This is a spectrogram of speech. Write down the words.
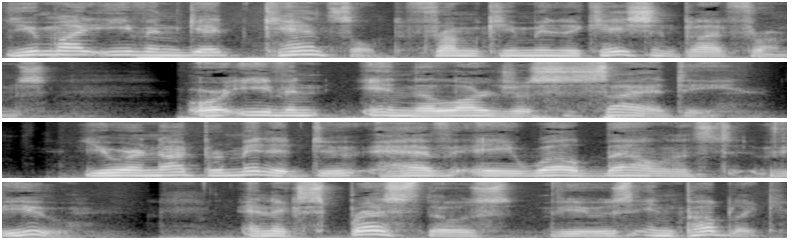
You might even get canceled from communication platforms or even in the larger society. You are not permitted to have a well balanced view and express those views in public.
